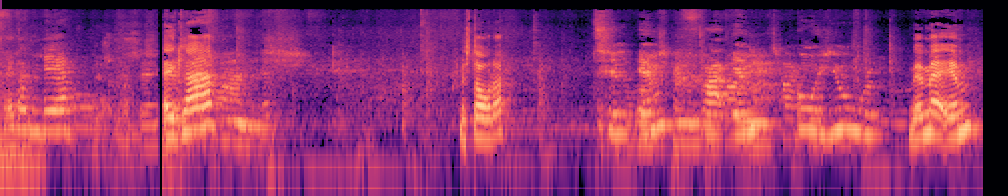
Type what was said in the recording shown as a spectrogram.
Sætter den der. Er I klar? Hvad står der? Til M fra M. God jul. Hvem er M?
